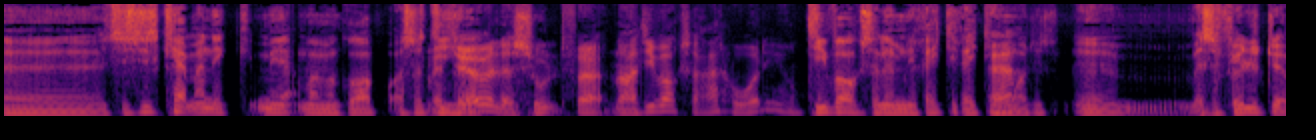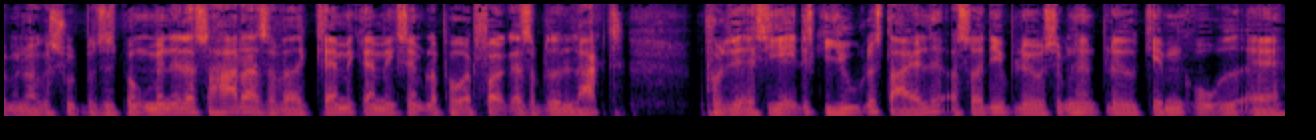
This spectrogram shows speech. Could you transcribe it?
Øh, til sidst kan man ikke mere, når man går op. Og så men de dør her, vel af sult før. Nå, de vokser ret hurtigt jo. de vokser nemlig rigtig, rigtig Ja. hurtigt. Øh, men selvfølgelig dør man nok af sult på et tidspunkt. Men ellers så har der altså været grimme, grimme eksempler på, at folk er altså blevet lagt på det asiatiske hjul og stejle, og så er de blevet, simpelthen blevet gennemgroet af,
